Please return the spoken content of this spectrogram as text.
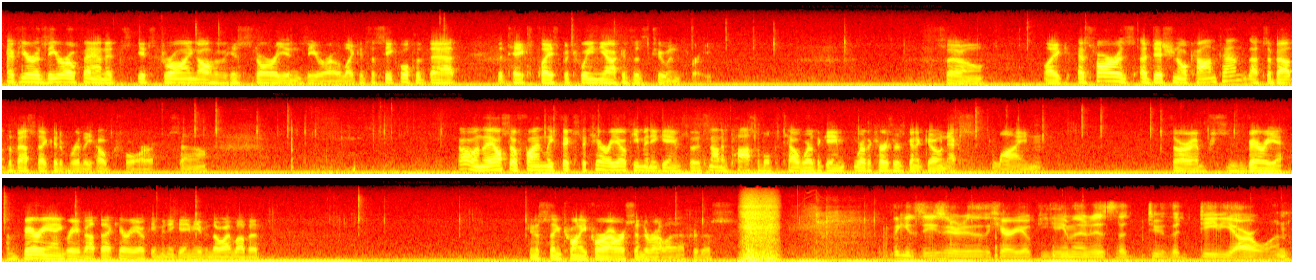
if you're a Zero fan, it's it's drawing off of his story in Zero. Like it's a sequel to that that takes place between Yakuza's two and three. So, like as far as additional content, that's about the best I could have really hoped for. So. Oh, and they also finally fixed the karaoke minigame, so it's not impossible to tell where the game where the cursor is going to go next line. Sorry, I'm very I'm very angry about that karaoke minigame, even though I love it. I'm Gonna sing 24 Hour Cinderella after this. I think it's easier to do the karaoke game than it is to do the DDR one.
